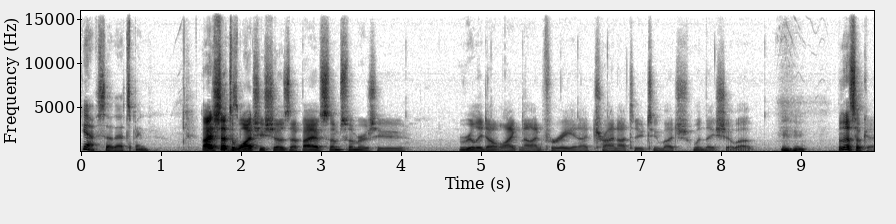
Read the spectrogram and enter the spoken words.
yeah, so that's been I just have to watch who shows up. I have some swimmers who really don't like non-free, and I try not to do too much when they show up. Mm-hmm. That's okay.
